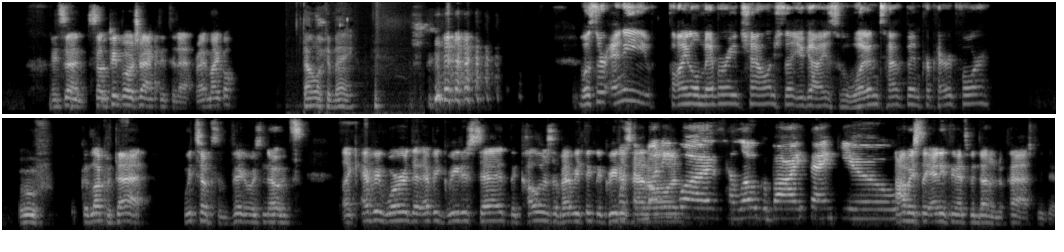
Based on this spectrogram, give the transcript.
it's uh, some people are attracted to that, right, Michael? Don't look at me. Was there any final memory challenge that you guys wouldn't have been prepared for? Oof. Good luck with that. We took some vigorous notes. Like every word that every greeter said, the colors of everything the what greeters the had money on. was, hello, goodbye, thank you. Obviously, anything that's been done in the past, we did.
